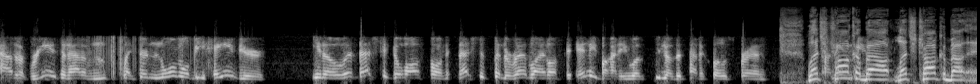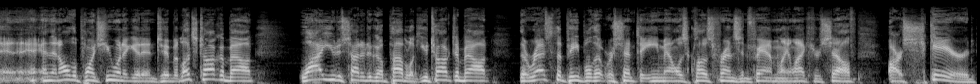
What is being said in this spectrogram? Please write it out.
out of reason, out of like their normal behavior. You know that should go off on that should send a red light off to anybody with you know that's had a close friend. Let's I talk mean, about let's talk about and then all the points you want to get into, but let's talk about why you decided to go public. You talked about the rest of the people that were sent the email as close friends and family like yourself are scared.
